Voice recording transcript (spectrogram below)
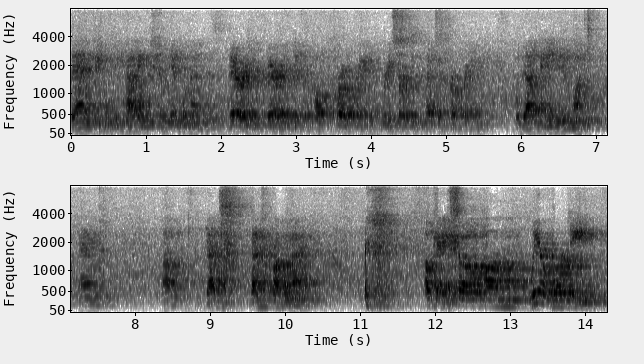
then we will be having to implement this very, very difficult program, resource-intensive program, without any new money. And um, that's, that's problematic. Okay, so um, we are working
